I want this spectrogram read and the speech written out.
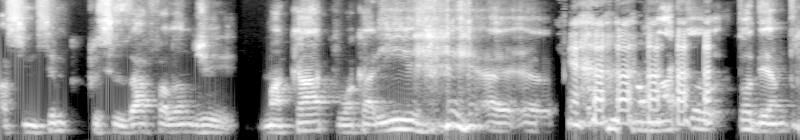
assim, sempre que precisar falando de macaco, Acari, é, é, eu tô dentro.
